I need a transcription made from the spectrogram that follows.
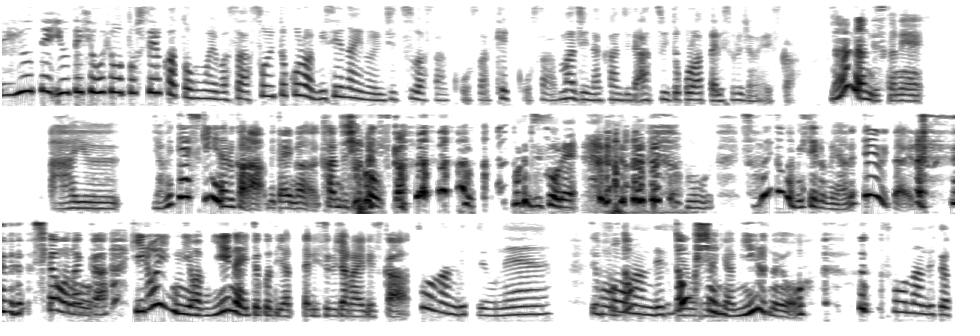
で、言うて、言うてひょうひょうとしてるかと思えばさ、そういうところは見せないのに実はさ、こうさ、結構さ、マジな感じで熱いところあったりするじゃないですか。何なんですかねああいう、やめて好きになるから、みたいな感じじゃないですか。マジそれ。もう、そういうとこ見せるのやめて、みたいな。しかもなんか、ヒロインには見えないとこでやったりするじゃないですか。そうなんですよね。でも、そうどなんですよ。読者には見えるのよ。そうなんですよ。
